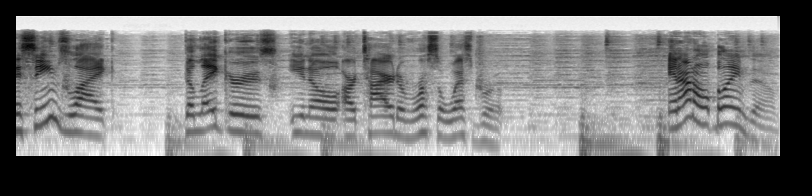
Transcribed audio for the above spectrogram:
And it seems like the Lakers, you know, are tired of Russell Westbrook. And I don't blame them.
